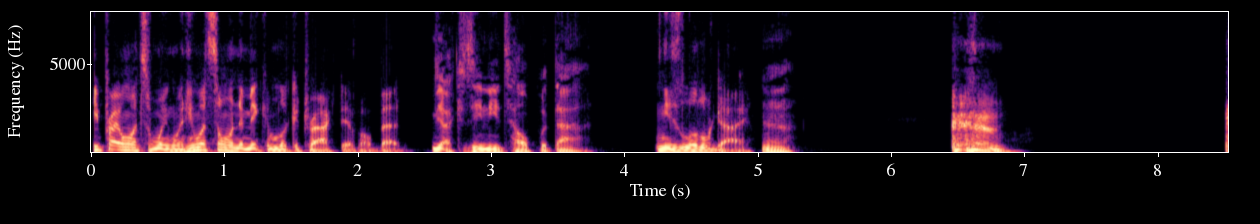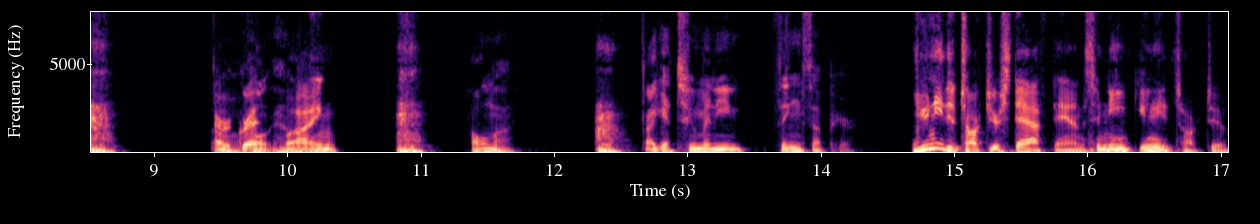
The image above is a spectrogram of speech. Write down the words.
he probably wants a wing win. He wants someone to make him look attractive. I'll bet. yeah, because he needs help with that. He's a little guy. Yeah. I Oh, regret hold- hold on. buying. Hold on. I get too many things up here. You need to talk to your staff, Dan. It's who need, you need to talk to.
